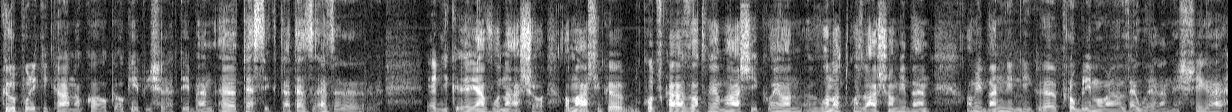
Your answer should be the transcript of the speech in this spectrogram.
külpolitikának a, a képviseletében teszik. Tehát ez, ez egyik ilyen vonása. A másik kockázat, vagy a másik olyan vonatkozás, amiben, amiben mindig probléma van, az EU ellenessége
